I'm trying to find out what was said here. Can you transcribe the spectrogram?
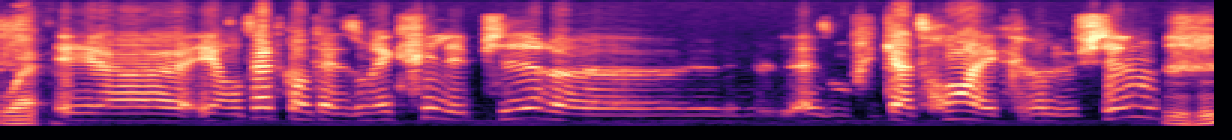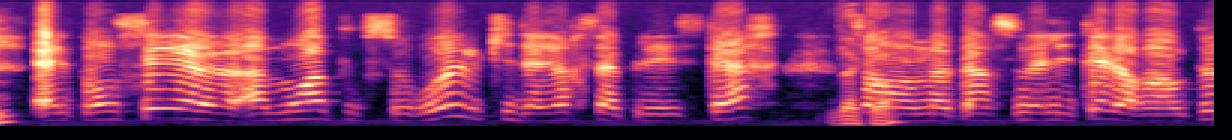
Ouais, Et, euh, et en fait, quand elles ont écrit Les Pires, euh, elles ont pris quatre ans à écrire le film. mhm, Elles pensaient euh, à moi pour ce rôle, qui d'ailleurs s'appelait Esther. Enfin, ma personnalité leur a un peu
